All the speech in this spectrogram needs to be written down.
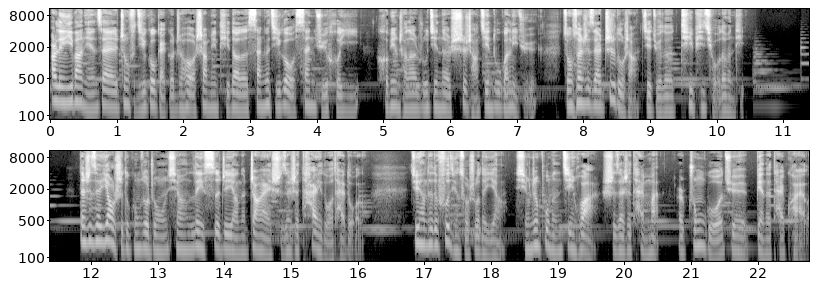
二零一八年，在政府机构改革之后，上面提到的三个机构三局合一，合并成了如今的市场监督管理局，总算是在制度上解决了踢皮球的问题。但是在药师的工作中，像类似这样的障碍实在是太多太多了。就像他的父亲所说的一样，行政部门的进化实在是太慢，而中国却变得太快了。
